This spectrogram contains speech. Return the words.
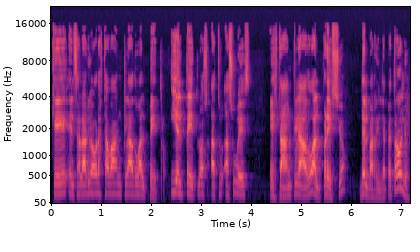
que el salario ahora estaba anclado al petro y el petro a, su vez está anclado al precio del barril de petróleo.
